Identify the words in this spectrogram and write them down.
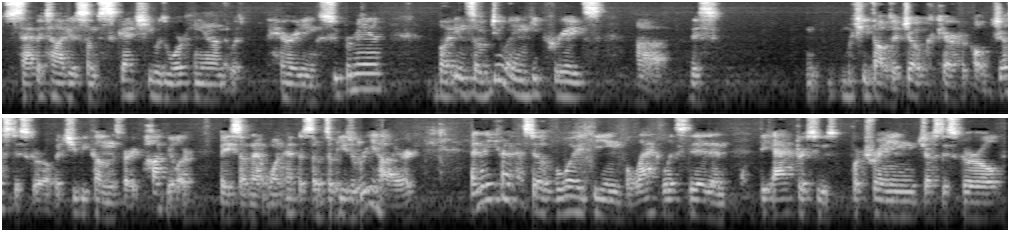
sabotages some sketch he was working on that was parodying Superman, but in so doing, he creates uh, this, which he thought was a joke, a character called Justice Girl, but she becomes very popular based on that one episode. So he's rehired, and then he kind of has to avoid being blacklisted, and the actress who's portraying Justice Girl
